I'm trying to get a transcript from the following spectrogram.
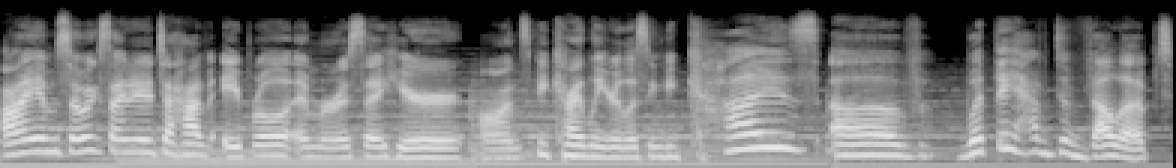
I am so excited to have April and Marissa here on Speak Kindly You're Listening because of what they have developed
